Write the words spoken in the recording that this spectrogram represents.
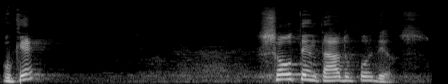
O quê? Sou tentado por Deus.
